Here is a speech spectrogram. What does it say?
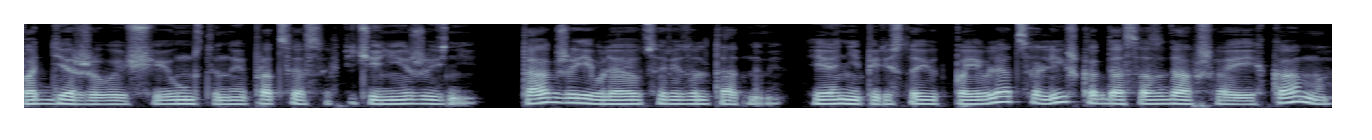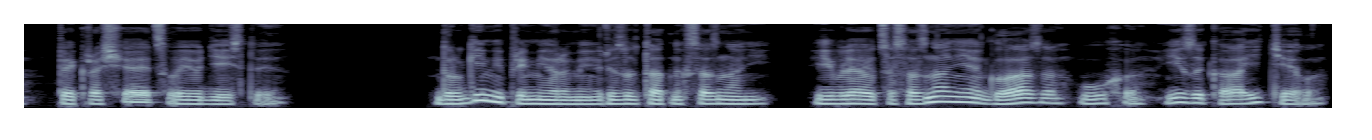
поддерживающие умственные процессы в течение жизни, также являются результатными, и они перестают появляться лишь когда создавшая их камма прекращает свое действие. Другими примерами результатных сознаний являются сознания глаза, уха, языка и тела,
